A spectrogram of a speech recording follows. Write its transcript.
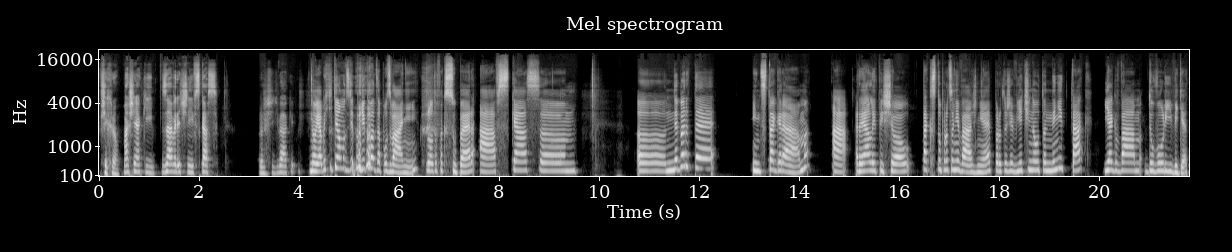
všechno. Máš nějaký závěrečný vzkaz pro naše diváky? no, já bych ti chtěla moc dě- poděkovat za pozvání. Bylo to fakt super. A vzkaz... Um, uh, neberte Instagram a reality show tak stoprocentně vážně, protože většinou to není tak, jak vám dovolí vidět.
